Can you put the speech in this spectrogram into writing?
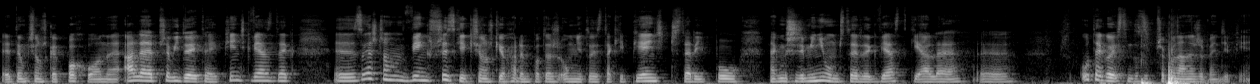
e, tę książkę pochłonę, ale przewiduję tutaj 5 gwiazdek. E, Zresztą większość wszystkie książki o Harrym Potterze u mnie to jest takie 5, 4,5. Tak myślę, że minimum 4 gwiazdki, ale e, u tego jestem dosyć przekonany, że będzie 5.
